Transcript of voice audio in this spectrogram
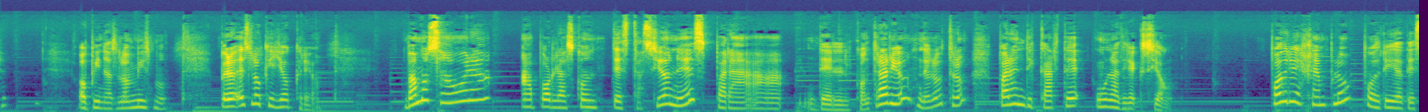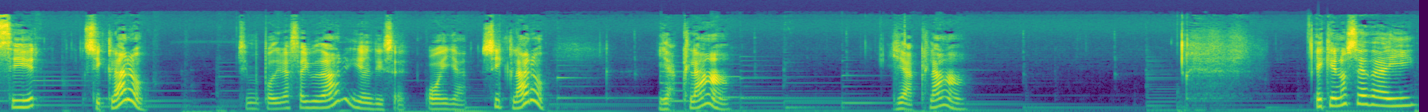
opinas lo mismo, pero es lo que yo creo. Vamos ahora a por las contestaciones para del contrario, del otro, para indicarte una dirección. Por ejemplo, podría decir, sí, claro. Si me podrías ayudar y él dice, o ella, sí, claro. Ya, claro. Ya, claro. El que no sea de ahí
